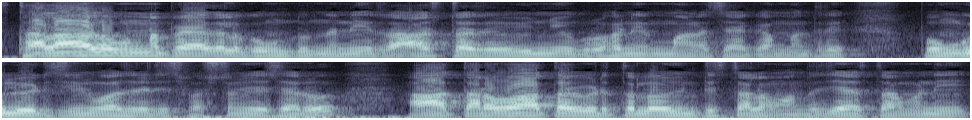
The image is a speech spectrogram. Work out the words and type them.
స్థలాలు ఉన్న పేదలకు ఉంటుందని రాష్ట్ర రెవెన్యూ గృహ నిర్మాణ శాఖ మంత్రి పొంగులేటి శ్రీనివాసరెడ్డి స్పష్టం చేశారు. ఆ తర్వాత విడతలో ఇంటి స్థలం అందజేస్తామని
